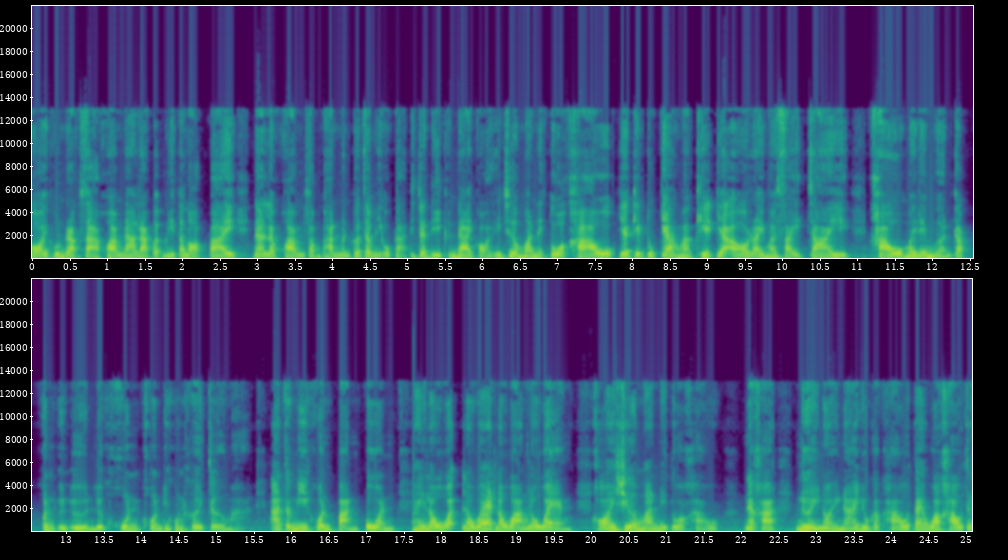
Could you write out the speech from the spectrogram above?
ขอให้คุณรักษาความน่ารักแบบนี้ตลอดไปนะแล้วความสัมพันธ์มันก็จะมีโอกาสที่จะดีขึ้นได้ ขอให้เชื่อมั่นในตัวเขา อย่าเก็บทุกอย่างมาคิด อย่าเอาอะไรมาใส่ใจ เขาไม่ได้เหมือนกับ คนอื่นๆ หรือคุณคนที่คุณเคยเจอมา อาจจะมีคนปั่นป่วน ให้เราเราแวดระวังระแวง ขอให้เชื่อมั่นในตัวเขานะคะ เหนื่อยหน่อยนะอยู่กับเขา แต่ว่าเขาจะ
